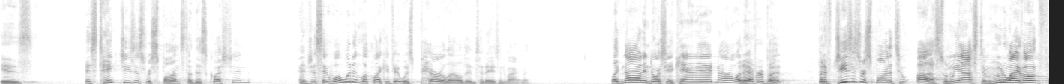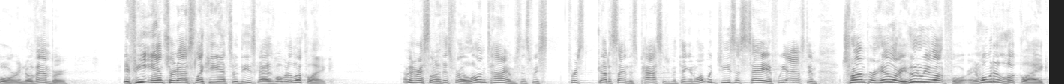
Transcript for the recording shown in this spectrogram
is, is take Jesus' response to this question and just say, what would it look like if it was paralleled in today's environment? Like, not endorsing a candidate, not whatever, but, but if Jesus responded to us when we asked him, Who do I vote for in November? If he answered us like he answered these guys, what would it look like? I've been wrestling with this for a long time since we first got assigned this passage. I've been thinking, what would Jesus say if we asked him, Trump or Hillary, who do we vote for? And what would it look like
